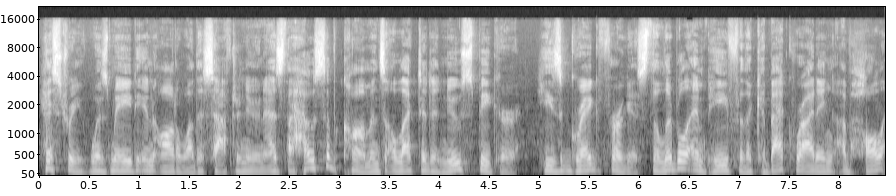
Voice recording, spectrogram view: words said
History was made in Ottawa this afternoon as the House of Commons elected a new Speaker. He's Greg Fergus, the Liberal MP for the Quebec riding of Hull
